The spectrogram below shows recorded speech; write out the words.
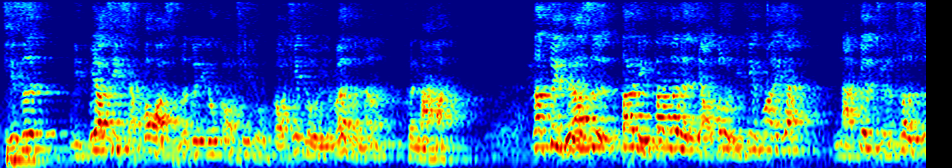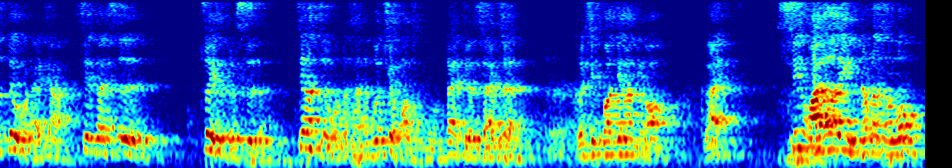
其实你不要去想办法，什么东西都搞清楚，搞清楚有没有可能很难啊？那最主要是，当你站在的角度，你去换一下，哪个决策是对我来讲现在是最合适的？这样子我们才能够确保成功。大家觉得是还是？核心关键按钮哦！来，心怀恶意能不能成功？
